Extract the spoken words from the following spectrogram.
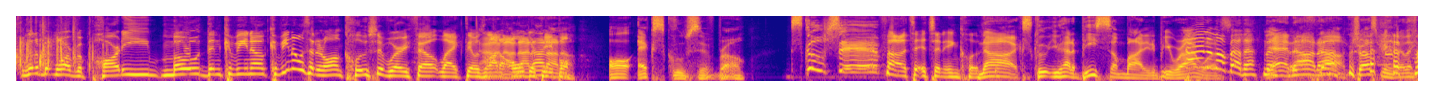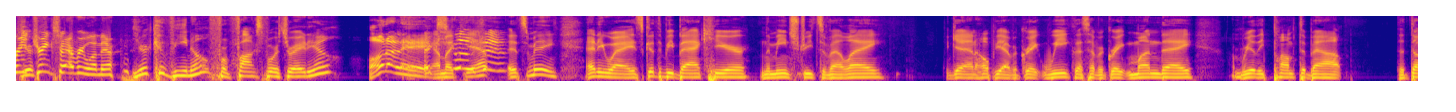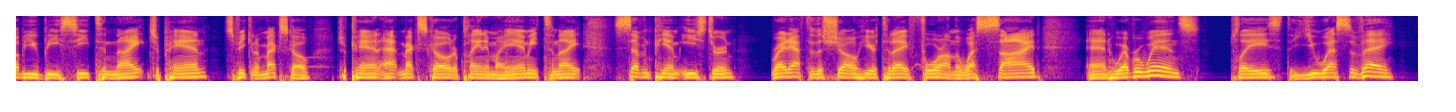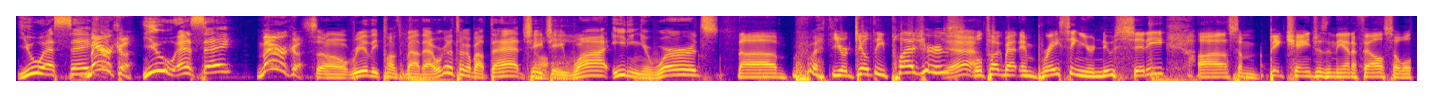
a little bit more of a party mode than Covino. Covino was at an all inclusive where he felt like there was a lot of older no, no, people. no. All exclusive, bro. Exclusive. No, it's it's an inclusive. No, exclu- You had to be somebody to be where I, I was. don't know about that. No, yeah, no, no. Trust me. Like, Free drinks for everyone there. You're Covino from Fox Sports Radio? Orale. I'm like, Exclusive. it's me. Anyway, it's good to be back here in the mean streets of LA. Again, I hope you have a great week. Let's have a great Monday. I'm really pumped about the WBC tonight. Japan, speaking of Mexico, Japan at Mexico. They're playing in Miami tonight, 7 p.m. Eastern, right after the show here today, 4 on the west side. And whoever wins plays the US of A. USA. America. USA. America. So really pumped about that. We're going to talk about that. JJ Oh. Watt eating your words. Uh, your guilty pleasures. Yeah. We'll talk about embracing your new city. Uh, some big changes in the NFL. So we'll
